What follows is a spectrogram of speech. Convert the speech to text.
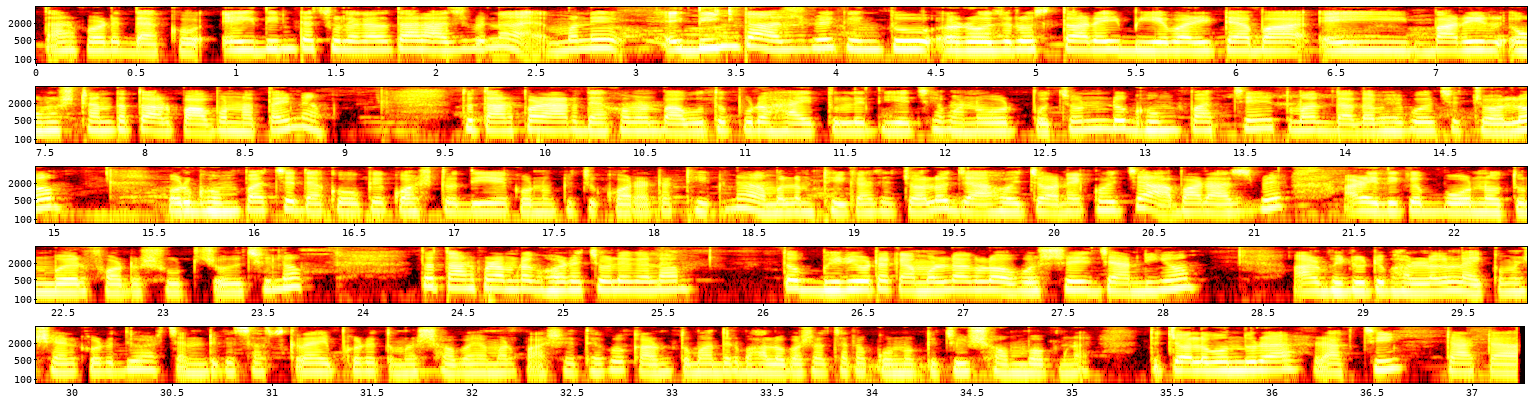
তারপরে দেখো, এই দিনটা চলে গেলে তো আর আসবে না? মানে এই দিনটা আসবে কিন্তু রোজ রোজ তো আর এই বিয়ে বাড়িটা বা এই বাড়ির অনুষ্ঠানটা তো আর পাবো না, তাই না? তো তারপর আর দেখো, আমার বাবু তো পুরো হাই তুলে দিয়েছে মানে ওর প্রচণ্ড ঘুম পাচ্ছে। তোমার দাদাভাই বলছে, চলো। ওর ঘুম পাচ্ছে, দেখো ওকে কষ্ট দিয়ে কোনো কিছু করাটা ঠিক না। আমি বললাম, ঠিক আছে, চলো, যা হয়েছে, অনেক হয়েছে, আবার আসবে। আর এদিকে বউ নতুন বইয়ের ফটোশ্যুট চলছিল। তো তারপর আমরা ঘরে চলে গেলাম। তো ভিডিওটা কেমন লাগল অবশ্যই জানিও। আর ভিডিওটি ভালো লাগলে লাইক কমেন্ট শেয়ার করে দিও। আর চ্যানেলটিকে সাবস্ক্রাইব করে তোমরা সবাই আমার পাশে থেকো। কারণ তোমাদের ভালোবাসা ছাড়া কোনো কিছুই সম্ভব নয়। তো চলো বন্ধুরা, রাখছি। টাটা।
